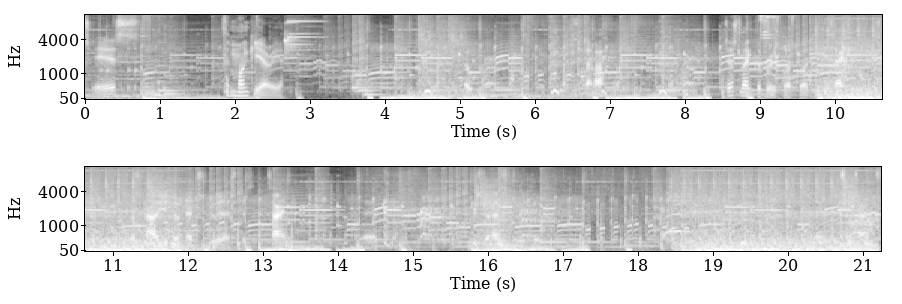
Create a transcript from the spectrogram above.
Which is the monkey area. Oh. Up. Just like the Bruce Boss, but he is actually easier. Because now you don't have to do it at a specific time. Uh, you still have to do it uh, two times.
